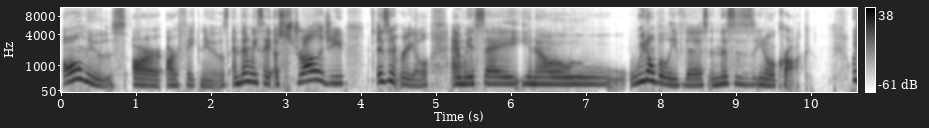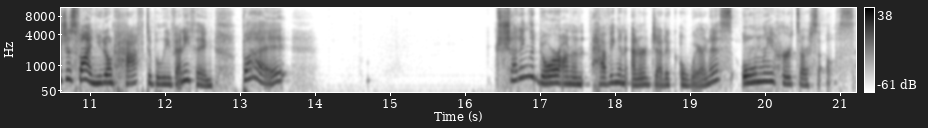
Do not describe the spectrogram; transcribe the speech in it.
all news are are fake news. And then we say astrology isn't real and we say, you know, we don't believe this and this is, you know, a crock. Which is fine. You don't have to believe anything. But shutting the door on an, having an energetic awareness only hurts ourselves.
